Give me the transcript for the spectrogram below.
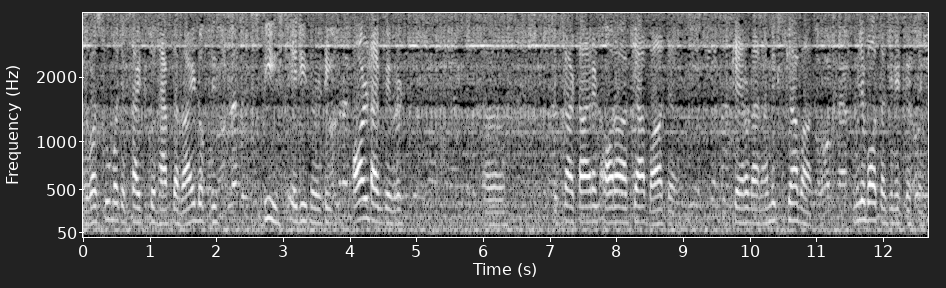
I was too much excited to have the ride of this beast AG30 all time favorite. Uh, इसका टायर एंड और क्या बात है? इसके एरोडायनामिक्स क्या बात है? मुझे बहुत फैसिनेट करते हैं।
